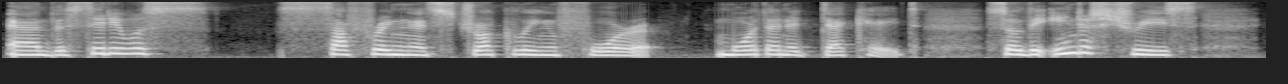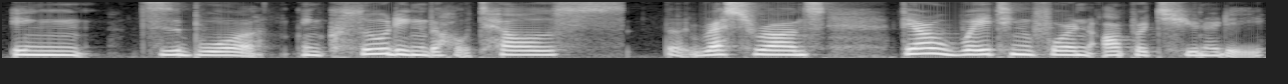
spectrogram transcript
And the city was suffering and struggling for more than a decade. So the industries in Zibo, including the hotels, the restaurants, they are waiting for an opportunity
